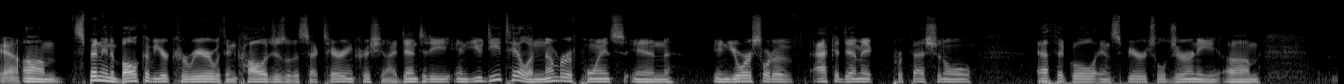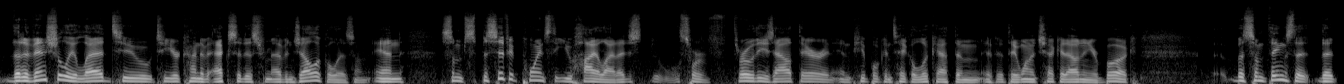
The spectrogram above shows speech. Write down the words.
Yeah. Um, spending the bulk of your career within colleges with a sectarian Christian identity, and you detail a number of points in in your sort of academic, professional, ethical, and spiritual journey um, that eventually led to to your kind of exodus from evangelicalism and some specific points that you highlight. I just sort of throw these out there, and, and people can take a look at them if, if they want to check it out in your book but some things that, that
